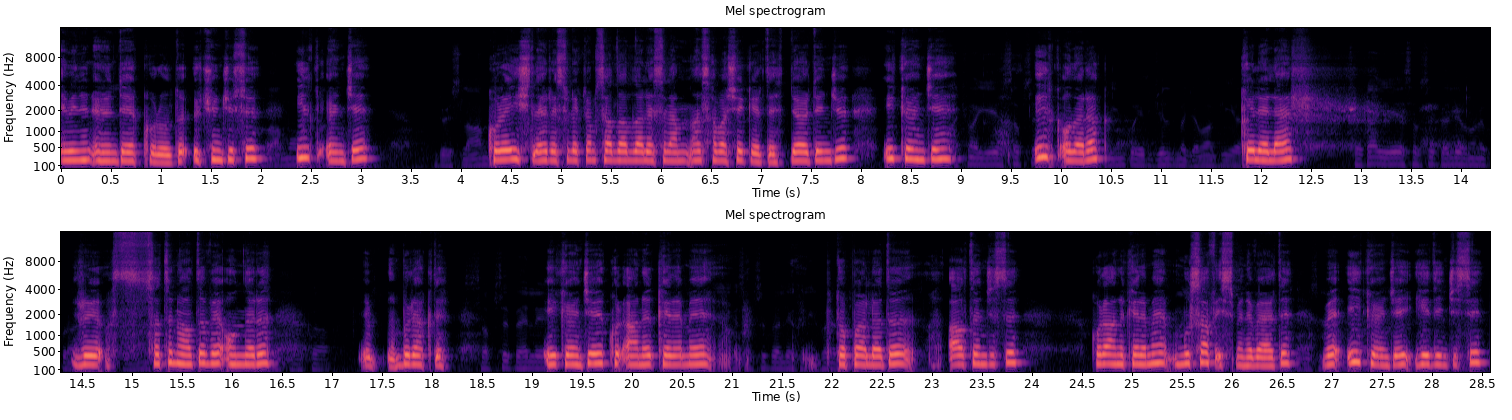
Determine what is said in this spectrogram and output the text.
evinin önünde kuruldu. Üçüncüsü ilk önce Kureyş'le Resul-i Ekrem sallallahu aleyhi ve sellem'le savaşa girdi. Dördüncü ilk önce ilk olarak köleler satın aldı ve onları bıraktı. İlk önce Kur'an-ı Kerim'i toparladı. Altıncısı Kur'an-ı Kerim'e Musaf ismini verdi ve ilk önce yedincisi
